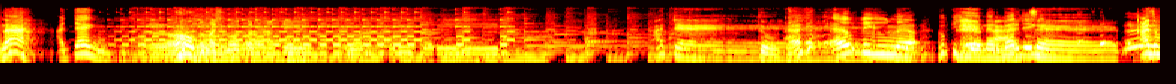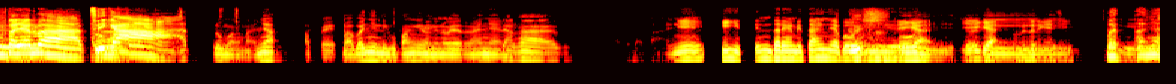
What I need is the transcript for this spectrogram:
Nah, Aceng. Oh, lu masih muter masih. Dari Aceh. tuh kan. Apa gula? Gue visioner banget ya. Aceh. Kasih pertanyaan, Bat. Sikat. Lu mau nanya apa? Babanya nih gue panggil nih nanya. Jangan. Bapaknya kita ntar yang ditanya, Bos. Iya. boy, Iya. Bener gak sih? Bat, Iya. tanya.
